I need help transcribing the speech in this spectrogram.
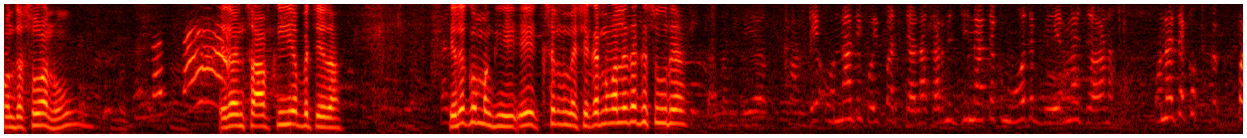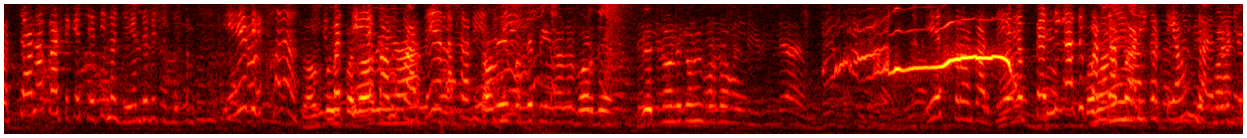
ਹੁਣ ਦੱਸੋ ਸਾਨੂੰ। ਇਹਦਾ ਇਨਸਾਫ ਕੀ ਹੈ ਬੱਚੇ ਦਾ? ਕਿਹਦੇ ਕੋ ਮੰਗੀ ਇਹ ਸਿਰਫ ਨਸ਼ੇ ਕਰਨ ਵਾਲੇ ਦਾ ਕਸੂਰ ਹੈ ਉਹਨਾਂ ਦੀ ਕੋਈ ਪਰਚਾ ਨਾ ਕਰਨ ਜਿੰਨਾ ਤੱਕ ਮੌਤ ਬੇਰ ਨਾ ਜਾਣ ਉਹਨਾਂ ਤੇ ਕੋਈ ਪਰਚਾ ਨਾ ਕੱਟ ਕੇ ਛੇਤੀ ਨਾ ਜੇਲ੍ਹ ਦੇ ਵਿੱਚ ਸੁੱਟਣ। ਇਹ ਵੇਖਣ ਕਿ ਬੱਚੇ ਇਹ ਕੰਮ ਕਰਦੇ ਆ ਨਸ਼ਾ ਵੇਚਦੇ ਆ। ਪੀਣ ਵਾਲੇ ਫੜਦੇ ਵੇਚਣ ਵਾਲੇ ਕਿਉਂ ਨਹੀਂ ਫੜਦਾ ਕੋਈ ਇਸ ਤਰ੍ਹਾਂ ਕਰਦੇ ਆ। ਇਹ ਪਹਿਲੀਆਂ ਚ ਪਰਚਾ ਗਾੜੀ ਕੱਟਿਆ ਹੁੰਦਾ ਇਹਨਾਂ ਨੇ।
